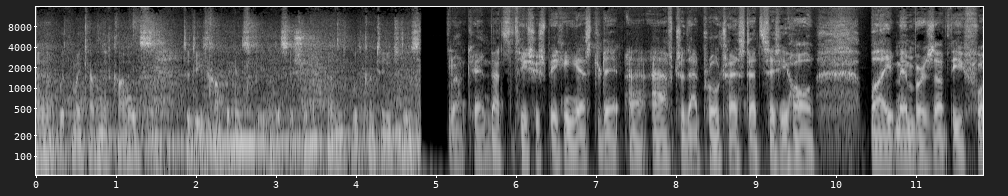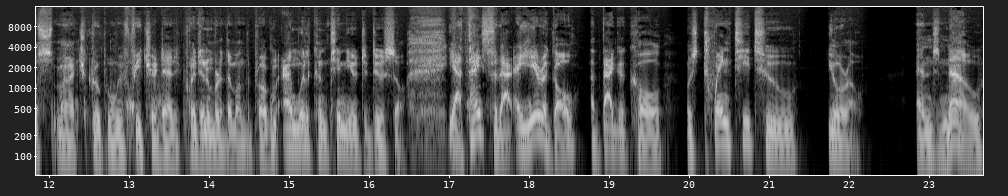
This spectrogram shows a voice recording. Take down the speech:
uh, with my cabinet colleagues to deal comprehensively with this issue and will continue to do so. Okay, that's the Taoiseach speaking yesterday uh, after that protest at City Hall by members of the Fuss March group, and we've featured uh, quite a number of them on the programme and will continue to do so. Yeah, thanks for that. A year ago, a bag of coal was 22 euro, and now,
